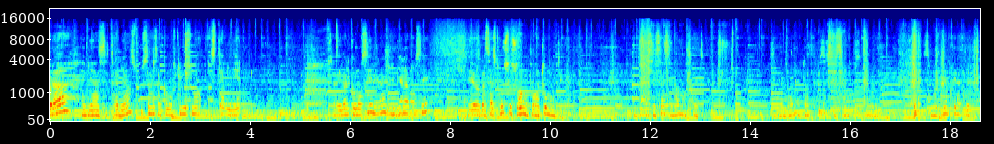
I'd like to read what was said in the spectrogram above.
Voilà. Eh bien, c'est très bien. Tout ça, ça commence tout doucement à se terminer. Ça avait mal commencé, mais là, j'ai bien avancé. Et euh, bah, ça se trouve, ce soir, on pourra tout remonter. Si c'est ça, c'est vraiment chouette. Être vraiment top. C'est ça, que m'a bien pris la tête.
